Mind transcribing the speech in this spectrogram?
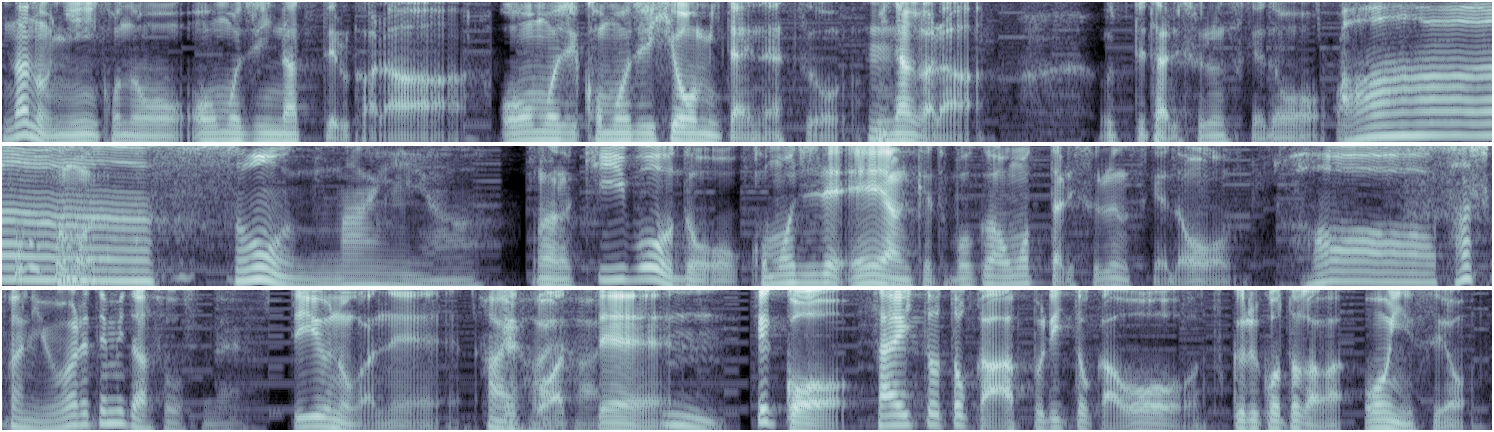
なのにこの大文字になってるから大文字小文字表みたいなやつを見ながら打ってたりするんですけど、ああそうなんや。だからキーボードを小文字でええやんけと僕は思ったりするんですけどはあ確かに言われてみたらそうですね。っていうのがね、はい結構あって、うん。結構サイトとかアプリとかを作ることが多いんですよ、うん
